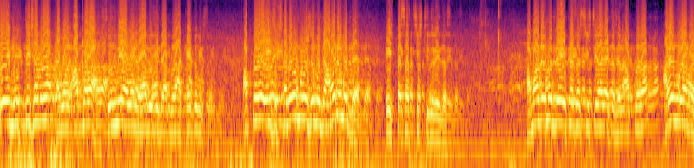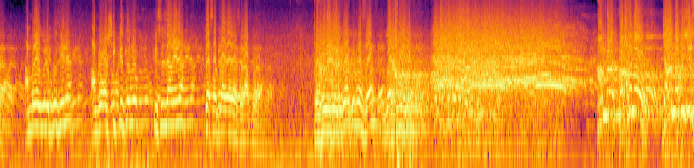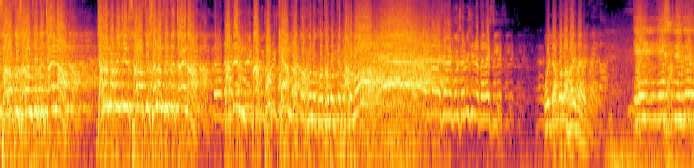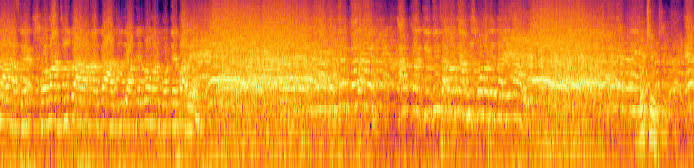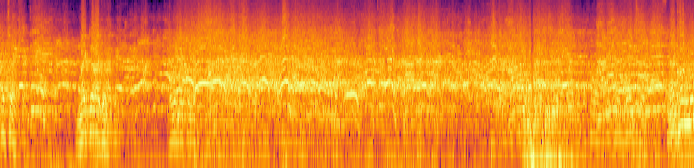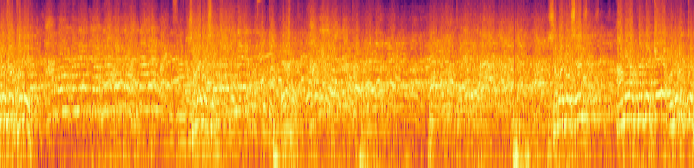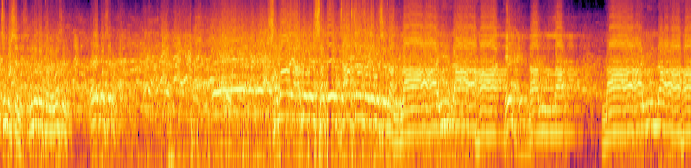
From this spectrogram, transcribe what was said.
সেই মূর্তি সাহেবরা এবং আপনারা সুন্নি এবং ওহাবি যেটা আপনারা আখ্যায়িত করছেন আপনারা এই সাধারণ মানুষের মধ্যে আমাদের মধ্যে এই পেশার সৃষ্টি করে দিতেছেন। আমাদের মধ্যে এই পেশার সৃষ্টি লাগাইতেছেন আপনারা আরে মনে আমরা আমরা এগুলি বুঝি না আমরা অশিক্ষিত লোক কিছু জানি না পেশার লাগাই আছেন আপনারা। তখন এটা করতেছেন দোয়া এখন আমরা কখনো যারা নবীজির সালাতু সালাম দিতে চায় না যারা নবীজির সালাতু সালাম দিতে চায় না তাদের পক্ষে আমরা কখনো কথা বলতে পারব দাঁড়াইছি, আমি বসে রয়েছি না দাঁড়াইছি ওইটা বলা হয় না এই স্টেজে যারা আছে সবার জুতো আর আমার গা যদি আপনি প্রমাণ করতে পারেন না করতে পারেন, আপনার কি বিচার হবে আমি সমাজের কাছে বুঝছি আচ্ছা মাইকটা রাখেন মাইকটা রাখেন। এখন মোনাজাত হবে। সবাই বসেন এ সবাই বসেন। আমি আপনাদেরকে অনুরোধ করছি, বসেন। অনুরোধ হবে, বসেন। এই, বসেন। সবাই আদরের সাথে যার যার জায়গায় বসে যান। লা ইলাহা ইল্লাল্লাহ। লা ইলাহা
